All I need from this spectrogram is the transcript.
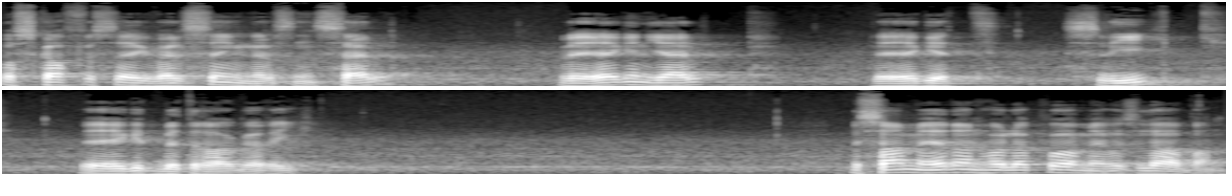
å skaffe seg velsignelsen selv, ved egen hjelp, ved eget svik, ved eget bedrageri. Det samme er det han holder på med hos Laban.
